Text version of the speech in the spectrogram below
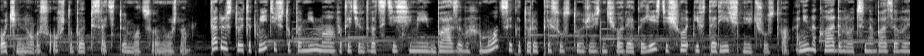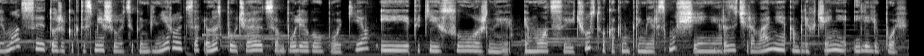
очень много слов, чтобы описать эту эмоцию нужно. Также стоит отметить, что помимо вот этих 27 базовых эмоций, которые присутствуют в жизни человека, есть еще и вторичные чувства. Они накладываются на базовые эмоции, тоже как-то смешиваются, комбинируются, и у нас получаются более глубокие и такие сложные эмоции и чувства, как, например, смущение, разочарование, облегчение или любовь.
